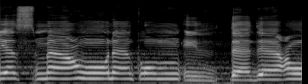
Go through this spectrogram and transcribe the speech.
يسمعونكم إذ تدعون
